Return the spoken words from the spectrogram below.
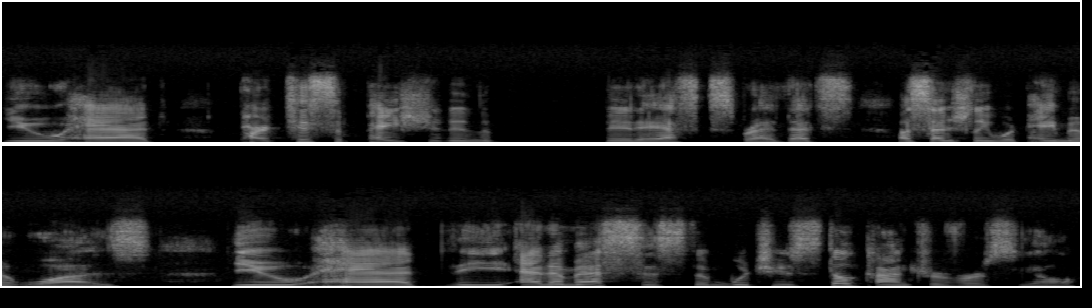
you had participation in the bid ask spread. That's essentially what payment was. You had the NMS system, which is still controversial.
